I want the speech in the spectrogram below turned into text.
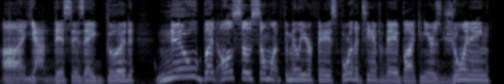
Uh, yeah, this is a good, new, but also somewhat familiar face for the Tampa Bay Buccaneers, joining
